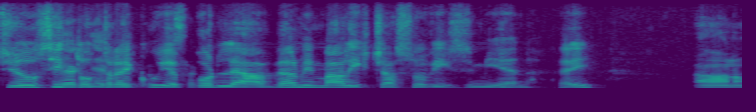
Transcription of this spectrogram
Čiže on si Jak to trekuje podľa veľmi malých časových zmien. Hej? Áno.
